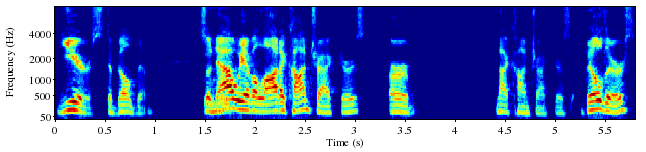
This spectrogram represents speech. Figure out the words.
years to build them so mm-hmm. now we have a lot of contractors or not contractors builders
